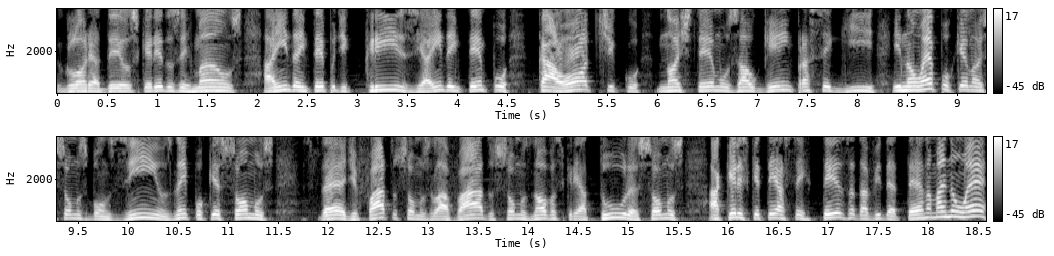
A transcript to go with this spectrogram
glória a Deus, queridos irmãos, ainda em tempo de crise, ainda em tempo caótico, nós temos alguém para seguir. E não é porque nós somos bonzinhos, nem porque somos, é, de fato, somos lavados, somos novas criaturas, somos aqueles que têm a certeza da vida eterna, mas não é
